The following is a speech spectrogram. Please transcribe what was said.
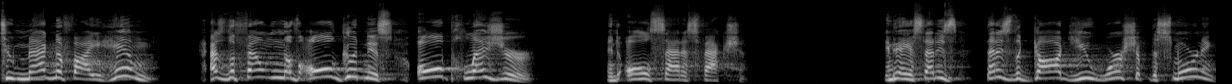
to magnify Him as the fountain of all goodness, all pleasure, and all satisfaction. Emmaus, that is, that is the God you worship this morning.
